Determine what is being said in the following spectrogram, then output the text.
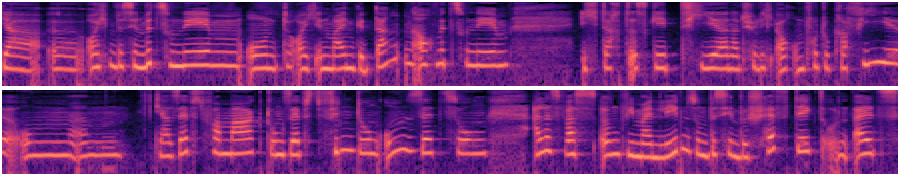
ja, äh, euch ein bisschen mitzunehmen und euch in meinen Gedanken auch mitzunehmen. Ich dachte, es geht hier natürlich auch um Fotografie, um ähm, ja, Selbstvermarktung, Selbstfindung, Umsetzung, alles, was irgendwie mein Leben so ein bisschen beschäftigt und als,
